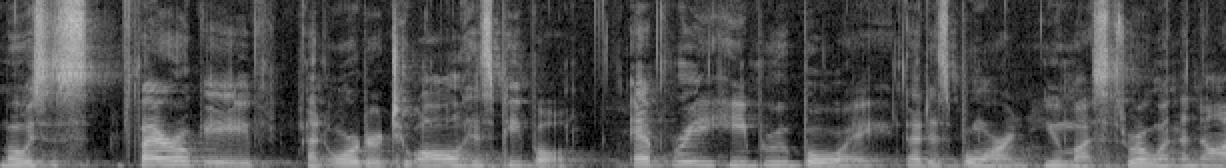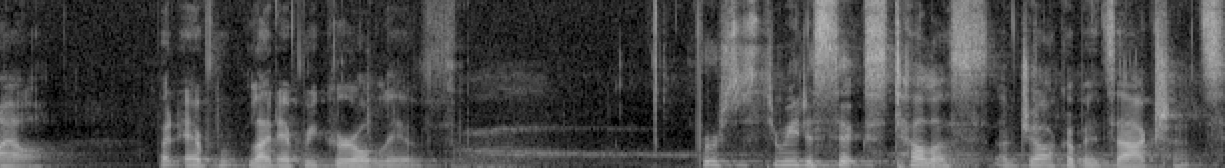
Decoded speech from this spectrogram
Moses, Pharaoh gave an order to all his people Every Hebrew boy that is born you must throw in the Nile, but every, let every girl live. Verses 3 to 6 tell us of Jochebed's actions.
